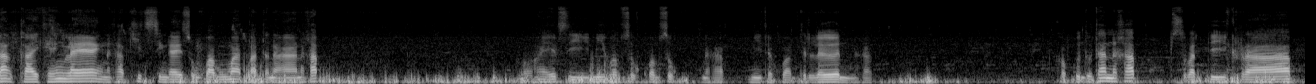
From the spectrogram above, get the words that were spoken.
ร่างกายแข็งแรงนะครับ คิดสิ่งใดสมความมุ่งมั่นปรารถนานะครับ ขอให้ FC มีความสุขความสุขนะครับ มีแต่ความเจริญนะครับ ขอบคุณทุกท่านนะครับ สวัสดีครับ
